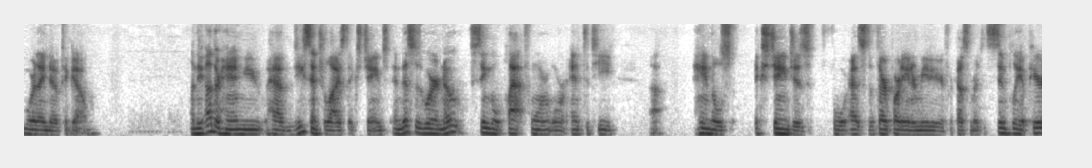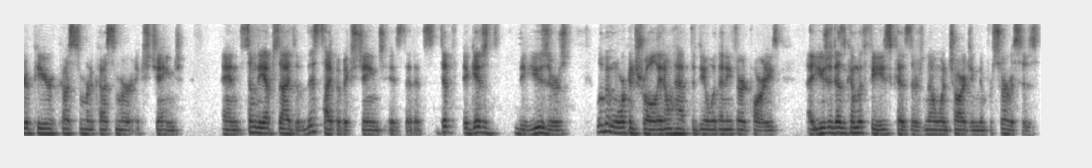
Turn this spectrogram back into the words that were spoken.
where they know to go. On the other hand, you have decentralized exchange, and this is where no single platform or entity handles exchanges for as the third party intermediary for customers. It's simply a peer to peer, customer to customer exchange. And some of the upsides of this type of exchange is that it's it gives the users a little bit more control. They don't have to deal with any third parties. It usually doesn't come with fees because there's no one charging them for services.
